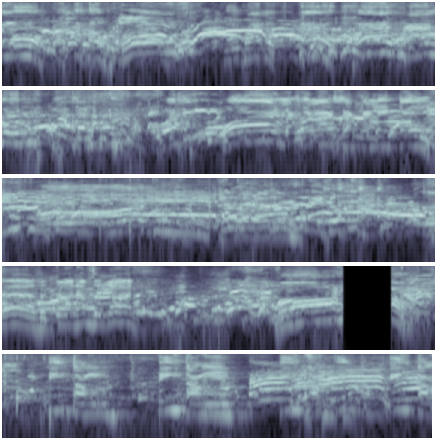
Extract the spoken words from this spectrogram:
งโมอ้าว โอ้ ดูพันอ้าวอ้าวขาหลุดว้ายโอ้ยนักกีฬาสักกะลิเกาโอ้ย เออสุดยอดครับสุดยอด โอ้ยอ้าวติ้งตอง ติ้งตองติ้งตองติ้งตองติ้งตอง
